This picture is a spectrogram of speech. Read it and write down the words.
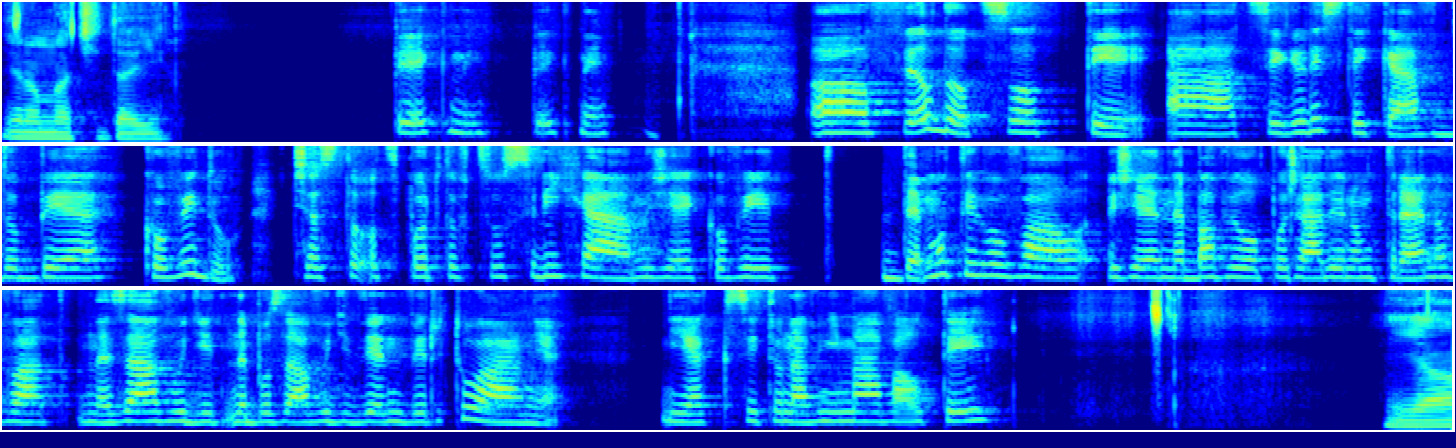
jenom načítají. Pěkný, pěkný. Uh, Fildo, co ty a cyklistika v době covidu? Často od sportovců slýchám, že covid demotivoval, že nebavilo pořád jenom trénovat, nezávodit nebo závodit jen virtuálně. Jak si to navnímával ty? Já...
